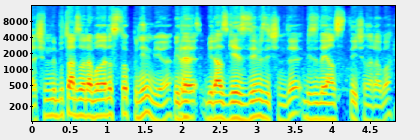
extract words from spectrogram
ya. Şimdi bu tarz arabalara stok bilinmiyor. Bir Evet. de biraz gezdiğimiz için de bizi de yansıttığı için araba Evet.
